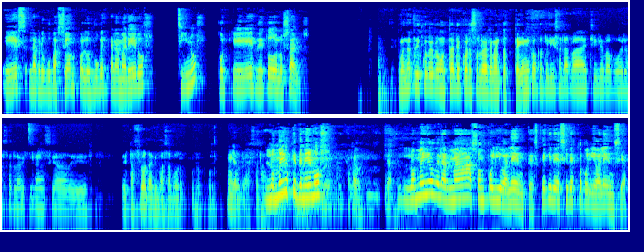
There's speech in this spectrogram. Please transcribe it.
es la preocupación por los buques calamareros chinos, porque es de todos los años. Comandante, disculpe preguntarle cuáles son los elementos técnicos que utiliza la Armada de Chile para poder hacer la vigilancia de, de esta flota que pasa por, por, por- Ya. por la zona. Los medios que tenemos, los medios de la Armada son polivalentes. ¿Qué quiere decir esto polivalencia?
